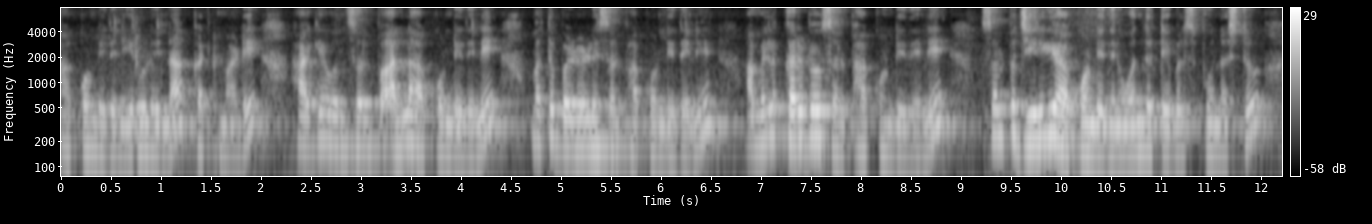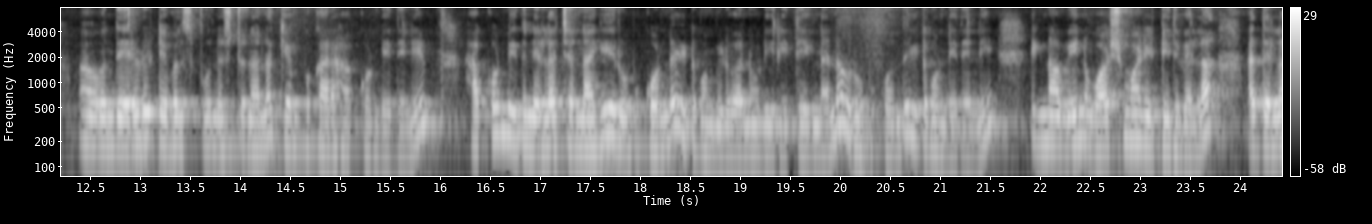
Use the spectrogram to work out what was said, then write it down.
ಹಾಕ್ಕೊಂಡಿದ್ದೀನಿ, ಈರುಳ್ಳಿನ ಕಟ್ ಮಾಡಿ. ಹಾಗೆ ಒಂದು ಸ್ವಲ್ಪ ಅಲ್ಲ ಹಾಕ್ಕೊಂಡಿದ್ದೀನಿ, ಮತ್ತು ಬೆಳ್ಳುಳ್ಳಿ ಸ್ವಲ್ಪ ಹಾಕ್ಕೊಂಡಿದ್ದೀನಿ, ಆಮೇಲೆ ಕರಿಬೇವು ಸ್ವಲ್ಪ ಹಾಕ್ಕೊಂಡಿದ್ದೀನಿ. ಸ್ವಲ್ಪ ಜೀರಿಗೆ ಹಾಕ್ಕೊಂಡಿದ್ದೀನಿ, ಒಂದು ಟೇಬಲ್ ಸ್ಪೂನಷ್ಟು. ಒಂದು ಎರಡು ಟೇಬಲ್ ಸ್ಪೂನಷ್ಟು ನಾನು ಕೆಂಪು ಖಾರ ಹಾಕ್ಕೊಂಡಿದ್ದೀನಿ. ಹಾಕ್ಕೊಂಡು ಇದನ್ನೆಲ್ಲ ಚೆನ್ನಾಗಿ ರುಬ್ಕೊಂಡು ಇಟ್ಕೊಂಡ್ಬಿಡುವ. ನೋಡಿ, ಈ ರೀತಿಯಾಗಿ ನಾನು ರುಬ್ಕೊಂಡು ಇಟ್ಕೊಂಡಿದ್ದೀನಿ. ಈಗ ನಾವೇನು ವಾಶ್ ಮಾಡಿ ಇಟ್ಟಿದ್ದೀವಲ್ಲ ಅದೆಲ್ಲ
